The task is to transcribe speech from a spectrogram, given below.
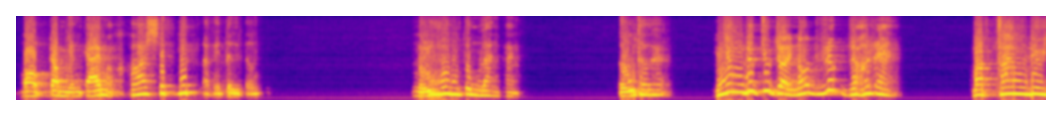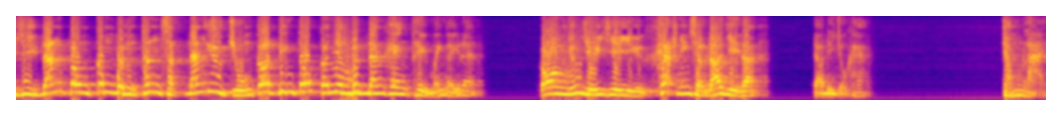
Một trong những cái mà khó xích nhất là cái tư tưởng. Nghĩ lung tung lang thang, Đủ thứ hết. Nhưng Đức Chúa Trời nói rất rõ ràng mà phàm điều gì đáng tôn, công bình, thanh sạch, đáng yêu chuộng, có tiếng tốt, có nhân đức, đáng khen thì mới nghĩ ra. Còn những gì gì khác, những sự đó gì ta? Cho đi chỗ khác chống lại.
